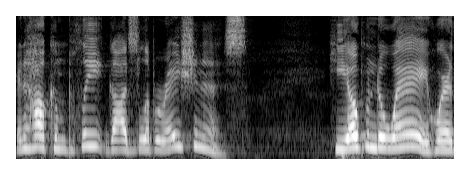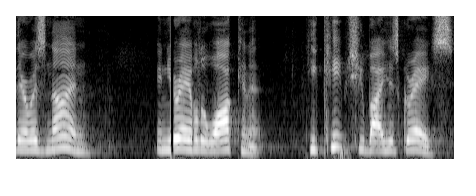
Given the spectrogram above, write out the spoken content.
and how complete God's liberation is. He opened a way where there was none, and you're able to walk in it. He keeps you by His grace.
